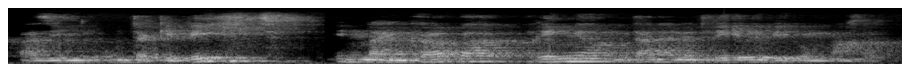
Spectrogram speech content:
quasi unter Gewicht in meinen Körper bringe und dann eine Drehbewegung mache,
